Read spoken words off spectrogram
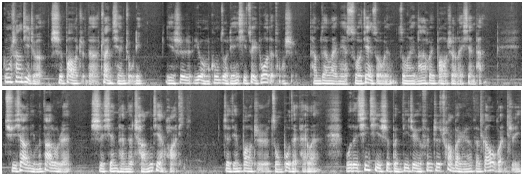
工商记者是报纸的赚钱主力，也是与我们工作联系最多的同事。他们在外面所见所闻，总爱拿回报社来闲谈。取笑你们大陆人是闲谈的常见话题。这间报纸总部在台湾。我的亲戚是本地这个分支创办人和高管之一，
